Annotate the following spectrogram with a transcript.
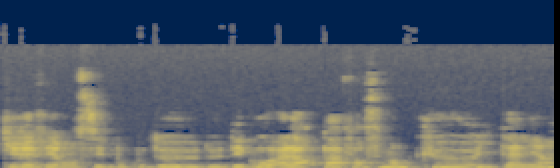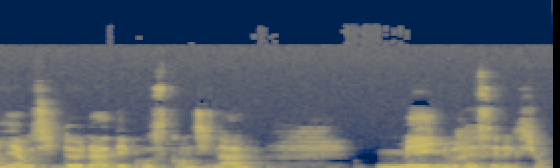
qui référençait beaucoup de, de déco. Alors pas forcément que italien, il y a aussi de la déco scandinave, mais une vraie sélection,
